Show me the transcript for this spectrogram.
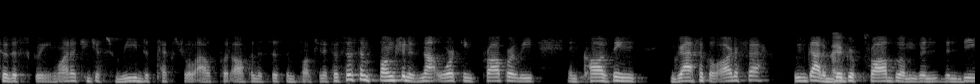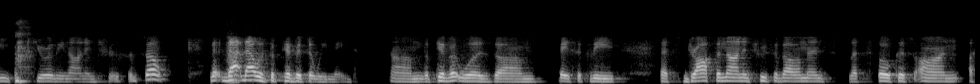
to the screen? Why don't you just read the textual output off of the system function? If the system function is not working properly and causing graphical artifacts, we've got a right. bigger problem than, than being purely non-intrusive. So th- that, that was the pivot that we made. Um, the pivot was um, basically, let's drop the non-intrusive elements. Let's focus on a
